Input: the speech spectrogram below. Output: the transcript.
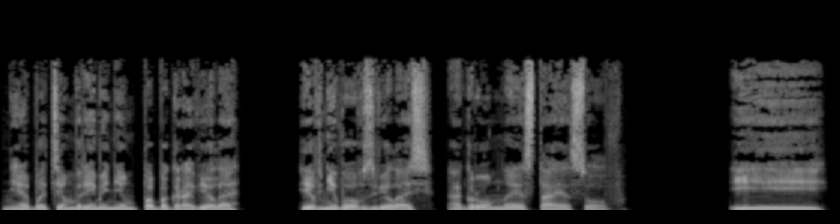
Небо тем временем побагровело, и в него взвелась огромная стая сов. И...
